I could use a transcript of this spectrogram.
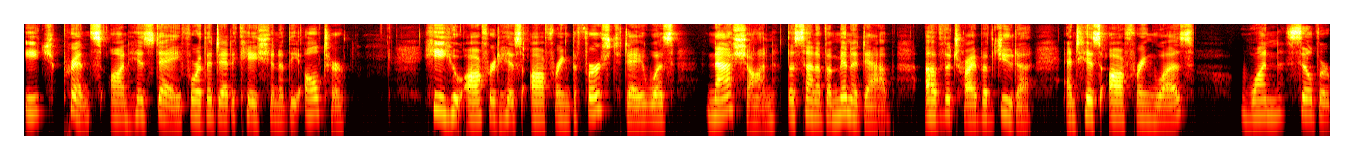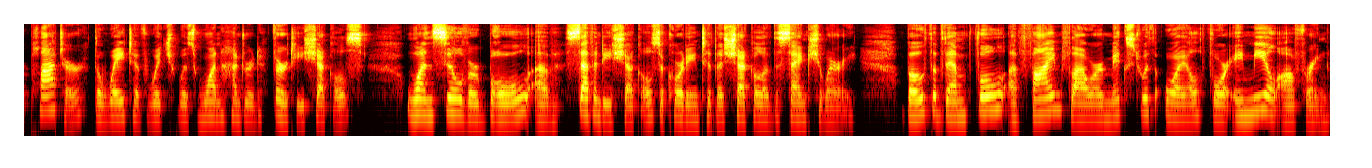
each prince on his day, for the dedication of the altar. He who offered his offering the first day was Nahshon, the son of Amminadab, of the tribe of Judah, and his offering was one silver platter, the weight of which was 130 shekels, one silver bowl of 70 shekels, according to the shekel of the sanctuary, both of them full of fine flour mixed with oil for a meal offering,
